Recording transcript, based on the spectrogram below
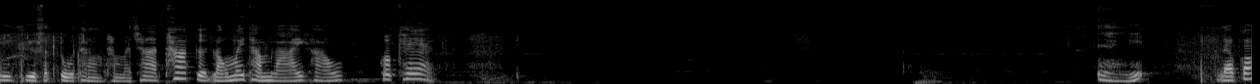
นี่คือศัตรูทางธรรมชาติ ถ้าเกิดเราไม่ทำร้ายเขา ก็แค่ อย่างนี้ แล้วก็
